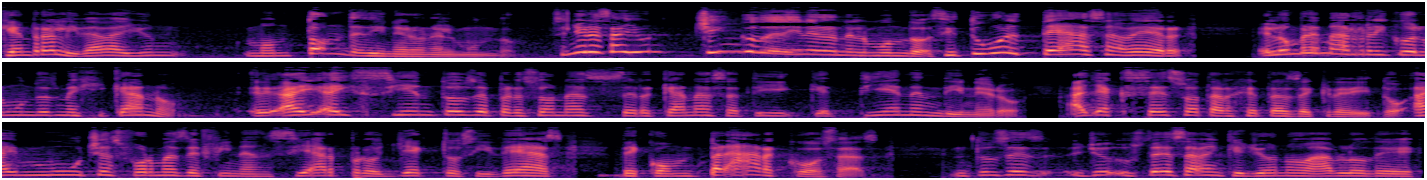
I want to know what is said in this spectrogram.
que en realidad hay un montón de dinero en el mundo. Señores, hay un chingo de dinero en el mundo. Si tú volteas a ver el hombre más rico del mundo es mexicano. Eh, hay, hay, cientos de personas cercanas a ti que tienen dinero. Hay acceso a tarjetas de crédito. Hay muchas formas de financiar proyectos, ideas, de comprar cosas. Entonces, yo, ustedes saben que yo no hablo de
